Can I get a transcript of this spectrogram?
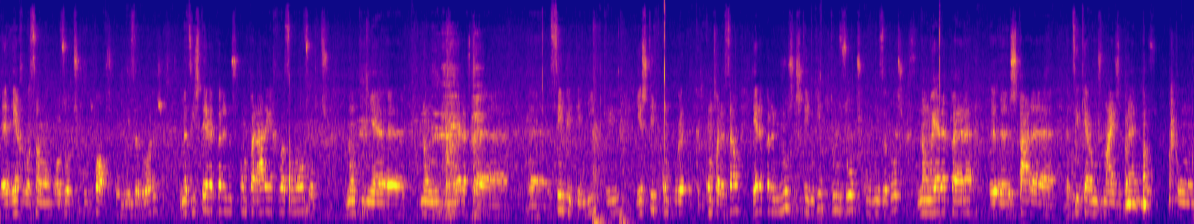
eh, em relação aos outros povos colonizadores, mas isto era para nos comparar em relação aos outros. Não tinha, eh, não, era para. eh, sempre entendi que este tipo de compara- de comparação era para nos distinguir dos outros colonizadores, não era para estar a dizer que éramos mais brancos, com,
